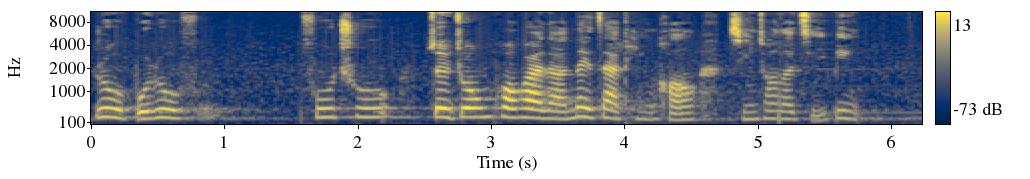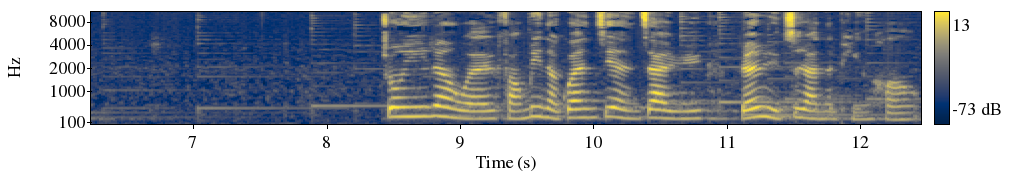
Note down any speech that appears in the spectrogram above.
入不入、肤出，最终破坏了内在平衡，形成了疾病。中医认为，防病的关键在于人与自然的平衡。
